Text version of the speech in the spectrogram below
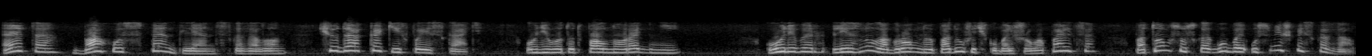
«Это Бахус Пентленд», — сказал он, Чудак каких поискать. У него тут полно родни. Оливер лизнул огромную подушечку большого пальца, потом с узкогубой усмешкой сказал.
